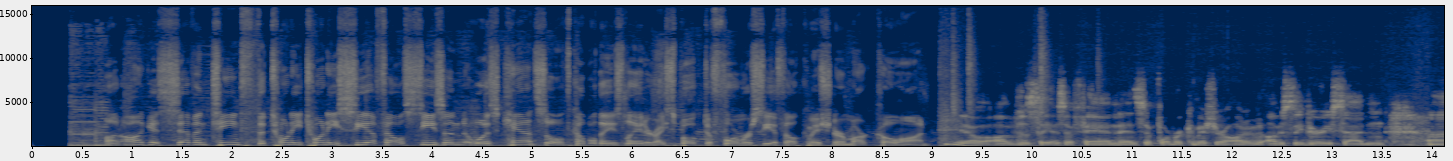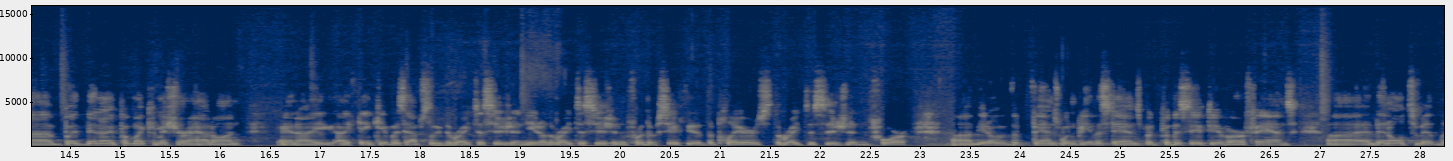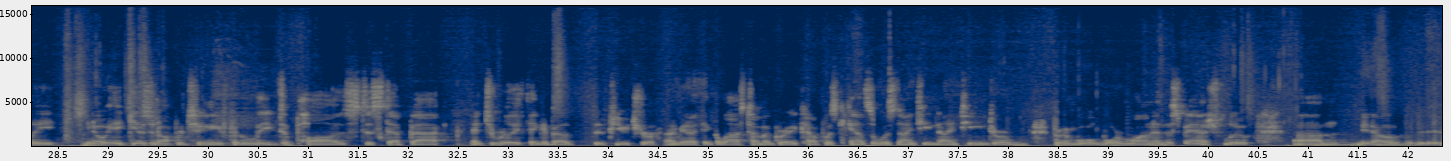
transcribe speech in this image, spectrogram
On August 17th, the 2020 CFL season was canceled. A couple days later, I spoke to former CFL Commissioner Mark Cohon. You know, obviously, as a fan, as a former commissioner, obviously very saddened. Uh, but then I put my commissioner hat on and I, I think it was absolutely the right decision. You know, the right decision for the safety of the players, the right decision for, um, you know, the fans wouldn't be in the stands, but for the safety of our fans. Uh, and then ultimately, you know, it gives an opportunity for the league to pause, to step back, and to really think about the future. I mean, I think the last time a Grey Cup was canceled was 1919 during during World War One and the Spanish flu. Um, you know,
